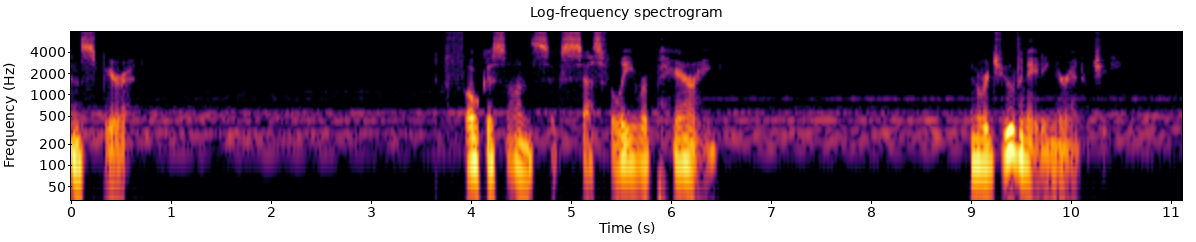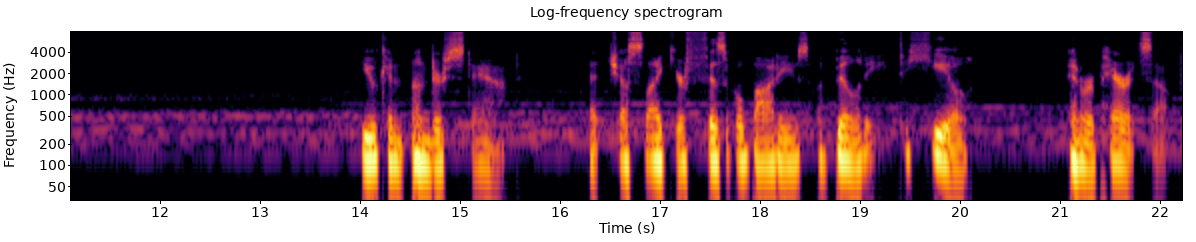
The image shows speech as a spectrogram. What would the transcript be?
and spirit to focus on successfully repairing and rejuvenating your energy. You can understand that just like your physical body's ability to heal and repair itself,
